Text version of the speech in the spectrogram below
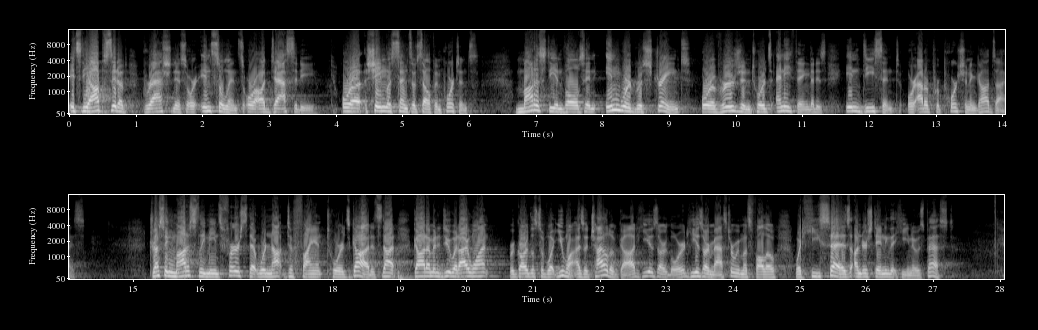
It's the opposite of brashness or insolence or audacity or a shameless sense of self importance. Modesty involves an inward restraint or aversion towards anything that is indecent or out of proportion in God's eyes. Dressing modestly means first that we're not defiant towards God. It's not, God, I'm going to do what I want regardless of what you want. As a child of God, He is our Lord, He is our master. We must follow what He says, understanding that He knows best.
